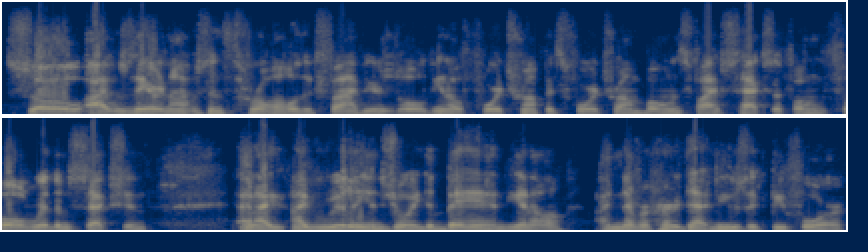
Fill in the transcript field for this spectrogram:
So I was there and I was enthralled at five years old. You know, four trumpets, four trombones, five saxophones, full rhythm section. And I, I really enjoyed the band, you know. I never heard that music before.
